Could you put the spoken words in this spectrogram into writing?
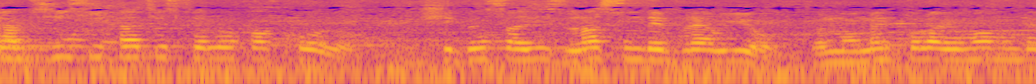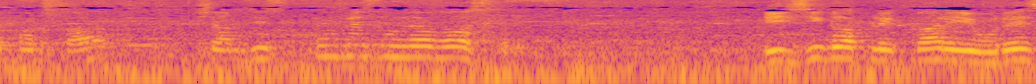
I-am că zis, nu- uitați, este loc acolo. Și dânsa a zis, las unde vreau eu. În momentul ăla eu m-am îndepărtat și am zis, cum vreți dumneavoastră? Îi zic la plecare, îi urez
